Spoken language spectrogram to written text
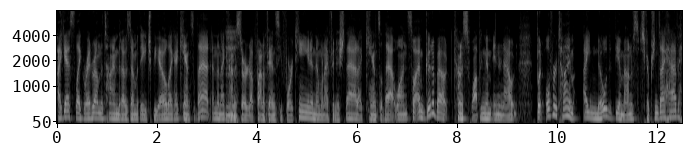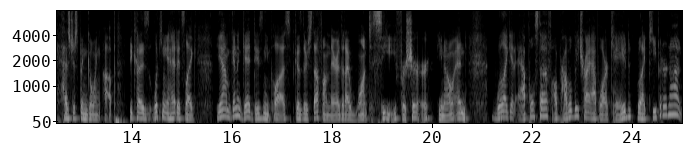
I guess like right around the time that I was done with HBO, like I canceled that and then I kind of mm. started up Final Fantasy 14 and then when I finished that, I canceled that one. So I'm good about kind of swapping them in and out, but over time, I know that the amount of subscriptions I have has just been going up because looking ahead it's like, yeah, I'm going to get Disney Plus because there's stuff on there that I want to see for sure, you know? And will I get Apple stuff? I'll probably try Apple Arcade. Will I keep it or not?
